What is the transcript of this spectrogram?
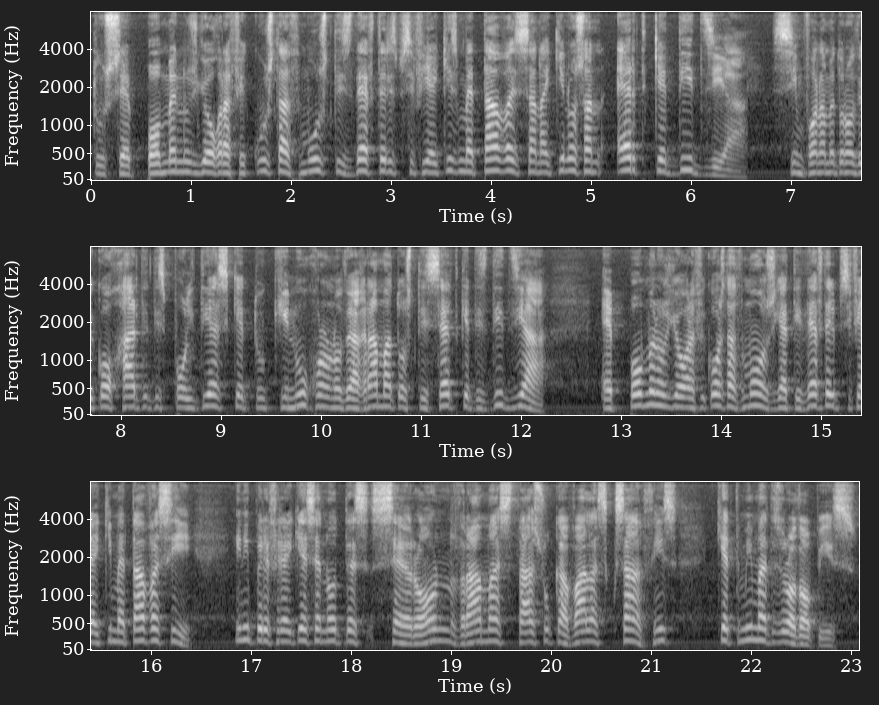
Τους επόμενους γεωγραφικούς σταθμούς της δεύτερης ψηφιακής μετάβασης ανακοίνωσαν ΕΡΤ και Δίτζια. Σύμφωνα με τον οδικό χάρτη της πολιτείας και του κοινού χρονοδιαγράμματος της ΕΡΤ και της Δίτζια, επόμενος γεωγραφικός σταθμός για τη δεύτερη ψηφιακή μετάβαση είναι οι περιφερειακές ενότητες Σερών, Δράμας, Θάσου, Καβάλας, Ξάνθης και τμήμα της Ροδόπης.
